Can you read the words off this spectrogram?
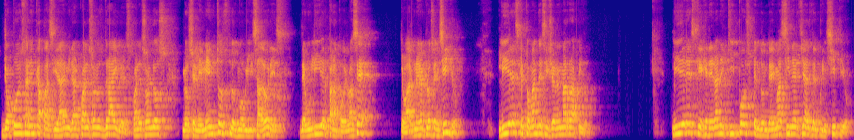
yo puedo estar en capacidad de mirar cuáles son los drivers, cuáles son los, los elementos, los movilizadores de un líder para poderlo hacer. Te voy a dar un ejemplo sencillo. Líderes que toman decisiones más rápido. Líderes que generan equipos en donde hay más sinergia desde el principio.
